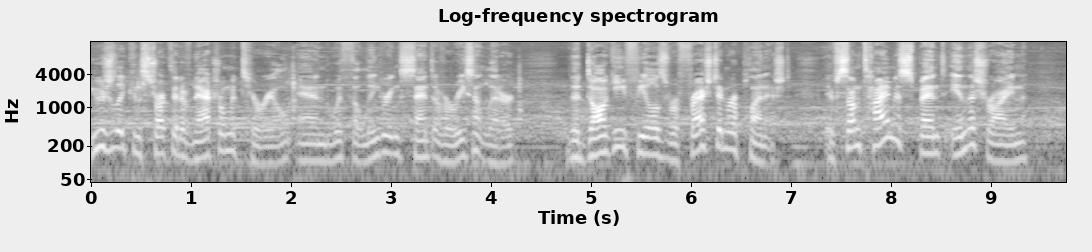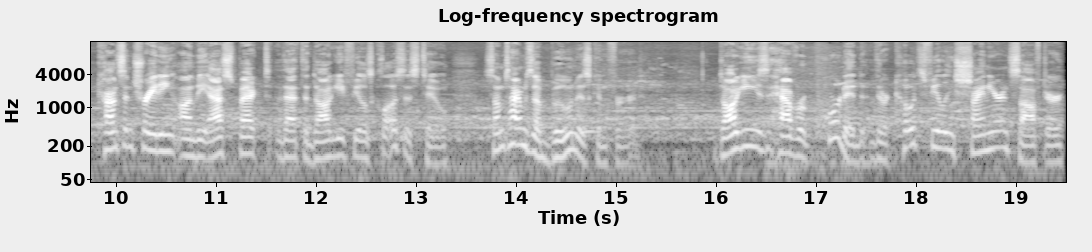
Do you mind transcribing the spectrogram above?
usually constructed of natural material and with the lingering scent of a recent litter, the doggie feels refreshed and replenished. If some time is spent in the shrine, concentrating on the aspect that the doggie feels closest to, sometimes a boon is conferred. Doggies have reported their coats feeling shinier and softer,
